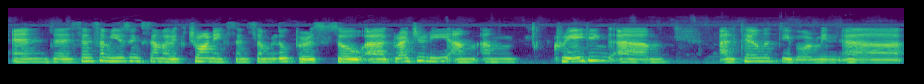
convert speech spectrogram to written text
And uh, since I'm using some electronics and some loopers, so uh, gradually I'm, I'm creating um, alternative, or I mean, uh,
